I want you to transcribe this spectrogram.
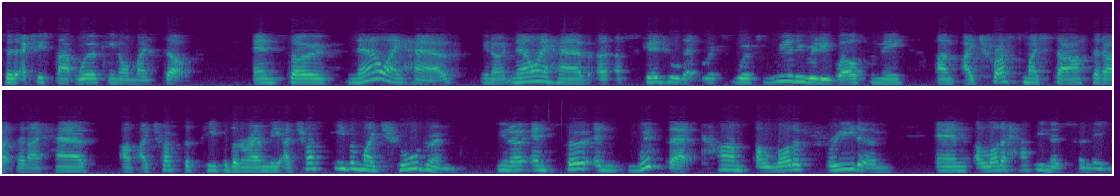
to actually start working on myself. And so now I have, you know, now I have a, a schedule that works works really really well for me. Um, I trust my staff that I that I have. Um, I trust the people that are around me. I trust even my children you know, and so, and with that comes a lot of freedom and a lot of happiness for me.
